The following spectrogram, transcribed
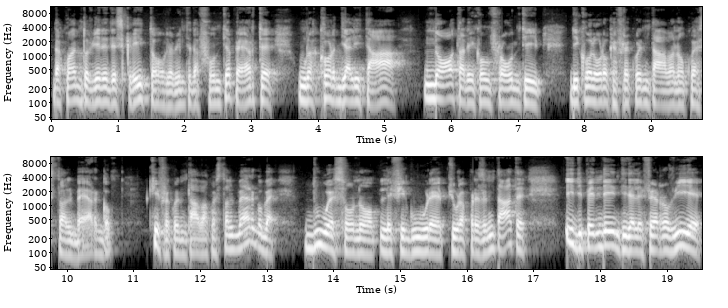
da quanto viene descritto, ovviamente da fonti aperte, una cordialità nota nei confronti di coloro che frequentavano questo albergo. Chi frequentava questo albergo? Beh, due sono le figure più rappresentate, i dipendenti delle ferrovie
